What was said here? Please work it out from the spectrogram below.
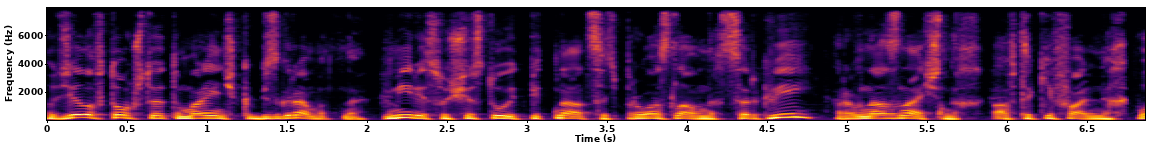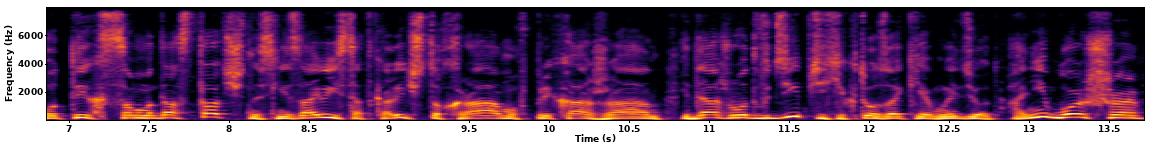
Но дело в том, что это маленечко безграмотно. В мире существует 15 православных церквей, равнозначных, автокефальных. Вот их самодостаточность не зависит от количества храмов, прихожан. И даже вот в диптихе, кто за кем идет, они больше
